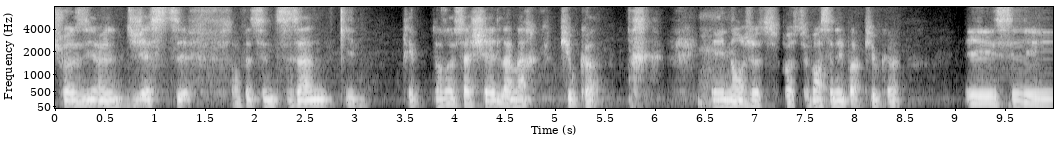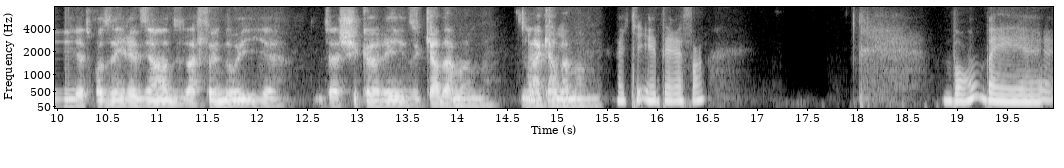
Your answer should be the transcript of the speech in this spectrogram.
choisi un digestif. En fait, c'est une tisane qui est dans un sachet de la marque Piuka. Et non, je ne suis pas subventionné par Piuka. Et c'est, il y a trois ingrédients, de la fenouil, de la chicorée et du cardamome, de la cardamome. OK, intéressant. Bon, ben, euh,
